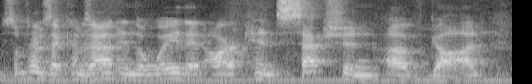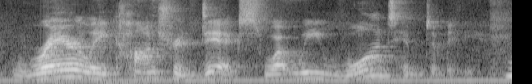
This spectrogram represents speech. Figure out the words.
Sometimes that comes out in the way that our conception of God rarely contradicts what we want Him to be. I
